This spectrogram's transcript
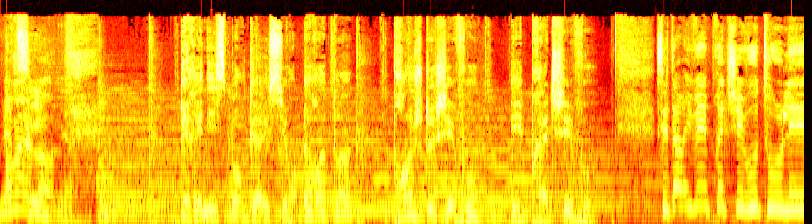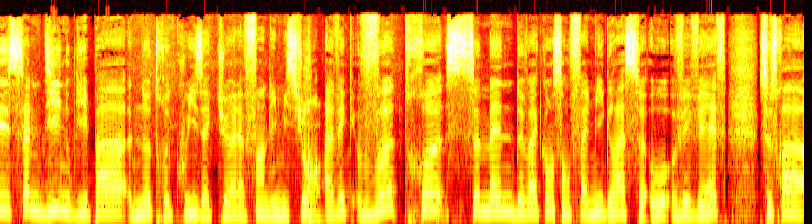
Romain merci. Bérénice Bourgueil sur Europe 1, proche de chez vous et près de chez vous. C'est arrivé près de chez vous tous les samedis. N'oubliez pas notre quiz actuel à la fin de l'émission Oh. avec votre semaine de vacances en famille grâce au VVF. Ce sera à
